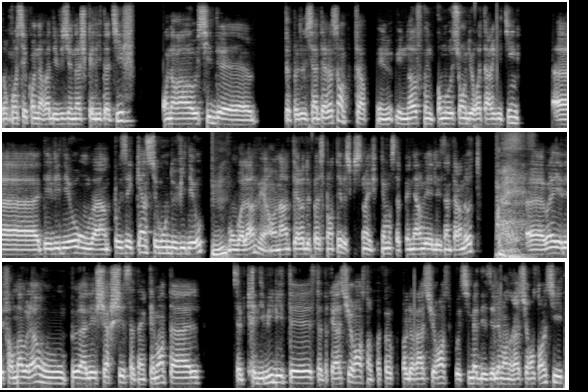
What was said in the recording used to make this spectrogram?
donc on sait qu'on aura des visionnages qualitatifs. On aura aussi des, ça peut être aussi intéressant, faire une, offre, une promotion, du retargeting, euh, des vidéos, on va imposer 15 secondes de vidéo. Mmh. Bon voilà, mais on a intérêt de pas se planter parce que sinon effectivement ça peut énerver les internautes. Euh, voilà, il y a des formats voilà où on peut aller chercher cet incrémental, cette crédibilité, cette réassurance. Donc, quand on parle de réassurance, il faut aussi mettre des éléments de réassurance dans le site,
